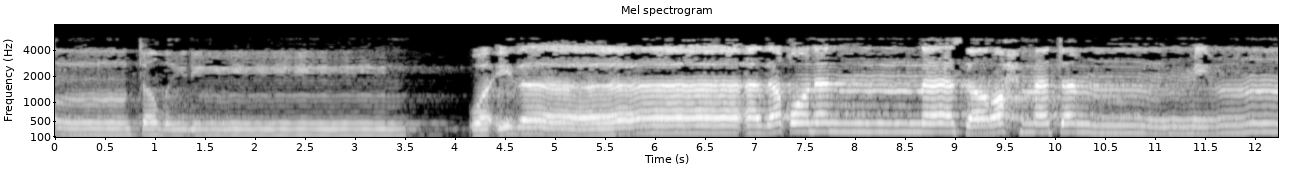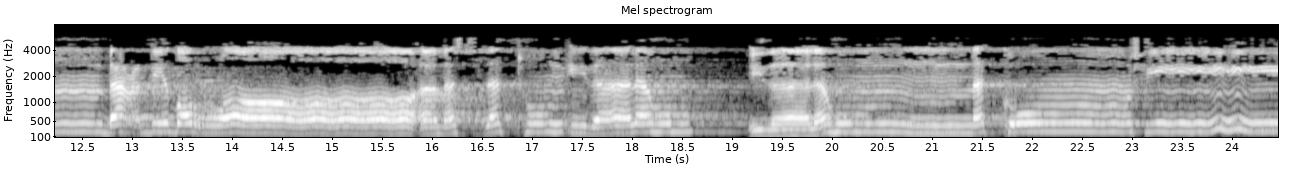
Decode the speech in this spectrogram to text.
وإذا أذقنا الناس رحمة من بعد ضراء مستهم إذا لهم إذا لهم مكر في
